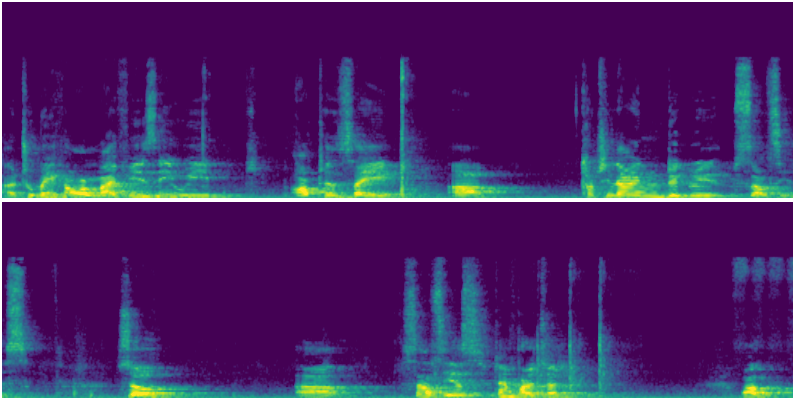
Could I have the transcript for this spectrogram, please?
Uh, to make our life easy, we often say uh, 39 degrees Celsius. So, uh, Celsius temperature, well,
